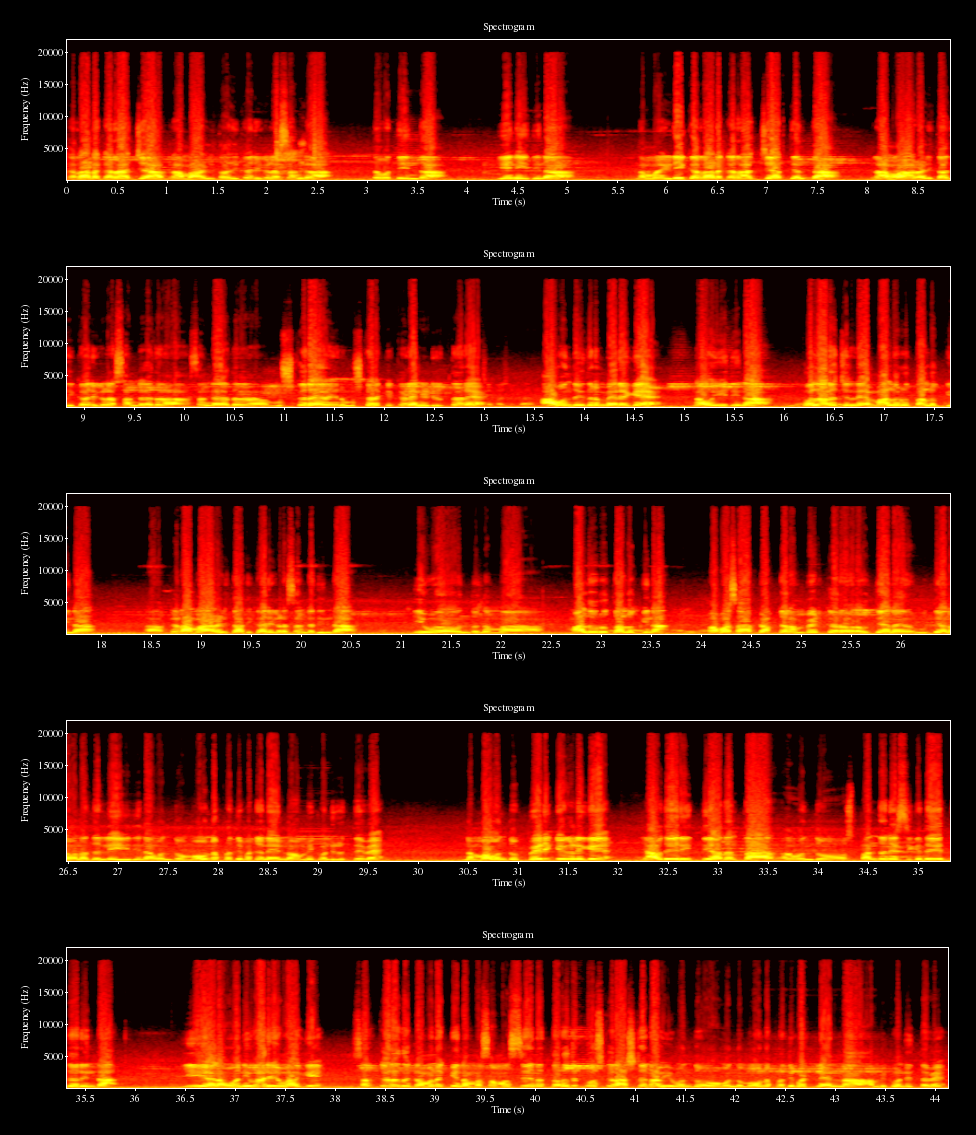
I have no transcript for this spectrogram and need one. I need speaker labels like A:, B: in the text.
A: ಕರ್ನಾಟಕ ರಾಜ್ಯ ಗ್ರಾಮ ಆಡಳಿತಾಧಿಕಾರಿಗಳ ಸಂಘದ ವತಿಯಿಂದ ಏನು ಈ ದಿನ ನಮ್ಮ ಇಡೀ ಕರ್ನಾಟಕ ರಾಜ್ಯಾದ್ಯಂತ ಗ್ರಾಮ ಆಡಳಿತಾಧಿಕಾರಿಗಳ ಸಂಘದ ಸಂಘದ ಮುಷ್ಕರ, ಏನು ಮುಷ್ಕರಕ್ಕೆ ಕರೆ ನೀಡಿರುತ್ತಾರೆ. ಆ ಒಂದು ಇದರ ಮೇರೆಗೆ ನಾವು ಈ ದಿನ ಕೋಲಾರ ಜಿಲ್ಲೆ ಮಾಲೂರು ತಾಲೂಕಿನ ಗ್ರಾಮ ಆಡಳಿತಾಧಿಕಾರಿಗಳ ಸಂಘದಿಂದ ಈ ಒಂದು ನಮ್ಮ ಮಾಲೂರು ತಾಲೂಕಿನ ಬಾಬಾ ಸಾಹೇಬ್ ಡಾಕ್ಟರ್ ಅಂಬೇಡ್ಕರ್ ಅವರ ಉದ್ಯಾನ, ಉದ್ಯಾನವನದಲ್ಲಿ ಈ ದಿನ ಒಂದು ಮೌನ ಪ್ರತಿಭಟನೆಯನ್ನು ಹಮ್ಮಿಕೊಂಡಿರುತ್ತೇವೆ. ನಮ್ಮ ಒಂದು ಬೇಡಿಕೆಗಳಿಗೆ ಯಾವುದೇ ರೀತಿಯಾದಂತಹ ಒಂದು ಸ್ಪಂದನೆ ಸಿಗದೇ ಇದ್ದರಿಂದ ಈ ನಾವು ಅನಿವಾರ್ಯವಾಗಿ ಸರ್ಕಾರದ ಗಮನಕ್ಕೆ ನಮ್ಮ ಸಮಸ್ಯೆಯನ್ನು ತರೋದಕ್ಕೋಸ್ಕರ ಅಷ್ಟೇ ನಾವು ಈ ಒಂದು ಒಂದು ಮೌನ ಪ್ರತಿಭಟನೆಯನ್ನು ಹಮ್ಮಿಕೊಂಡಿರ್ತೇವೆ.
